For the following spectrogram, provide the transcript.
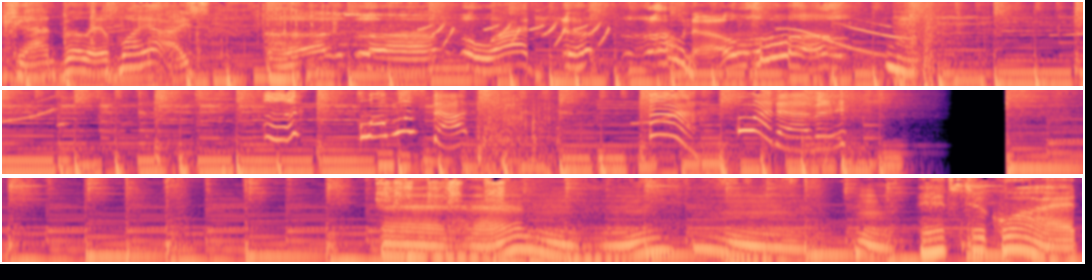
can't believe my eyes. Uh, uh, what? Uh, oh no. Uh-huh. Hmm. Hmm. It's too quiet.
